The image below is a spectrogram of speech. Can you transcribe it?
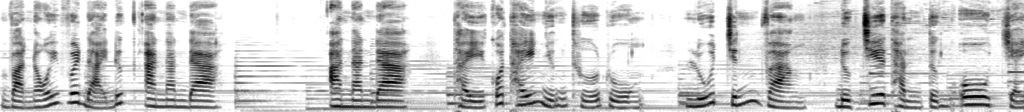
và nói với Đại Đức Ananda. Ananda, thầy có thấy những thửa ruộng, lúa chín vàng được chia thành từng ô chạy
